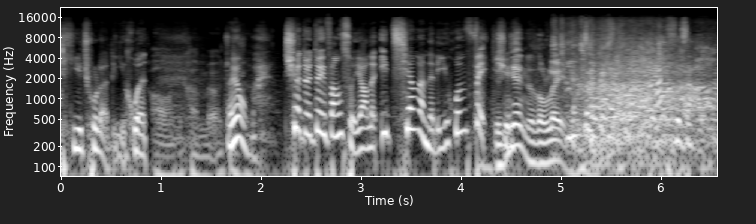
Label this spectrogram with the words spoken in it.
提出了离婚哦，你看没有？哎呦妈呀，却对对方索要了一千万的离婚费，念着都累，太 复杂了。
